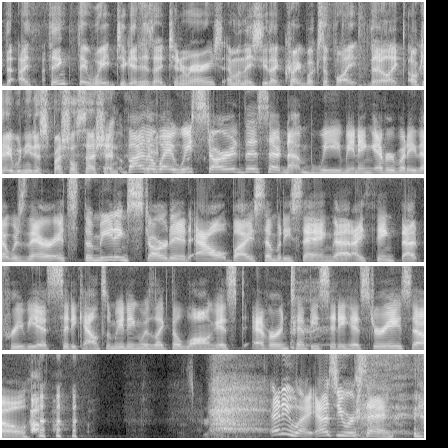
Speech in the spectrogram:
the, I think they wait to get his itineraries, and when they see like Craig books a flight, they're like, "Okay, we need a special session." By the way, we started this, or not we, meaning everybody that was there. It's the meeting started out by somebody saying that I think that previous city council meeting was like the longest ever in Tempe city history. So, That's great. anyway, as you were saying,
